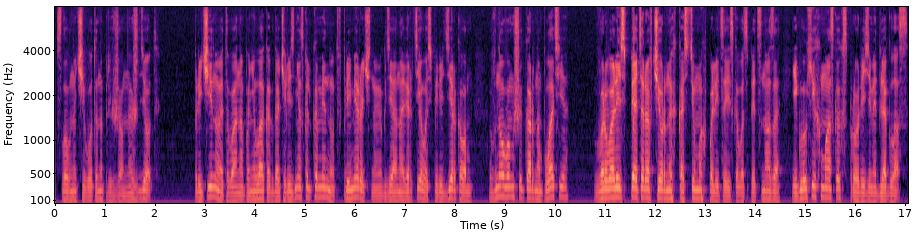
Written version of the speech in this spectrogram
словно чего-то напряженно ждет. Причину этого она поняла, когда через несколько минут в примерочную, где она вертелась перед зеркалом в новом шикарном платье, ворвались пятеро в черных костюмах полицейского спецназа и глухих масках с прорезями для глаз.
